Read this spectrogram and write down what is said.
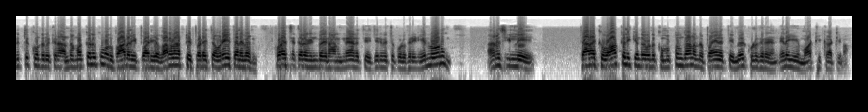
வித்துக் கொண்டிருக்கிற அந்த மக்களுக்கும் ஒரு பாடலை பாடிய வரலாற்றை படைத்த ஒரே தலைவர் புரட்சி தலைவர் என்பதை நான் நேரத்தை தெரிவித்துக் கொள்கிறேன். எல்லோரும் அரசியலே தனக்கு வாக்களிக்கின்றவனுக்கு மட்டும்தான் அந்த பயணத்தை மேற்கொள்கிற நிலையை மாற்றி காட்டினான்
